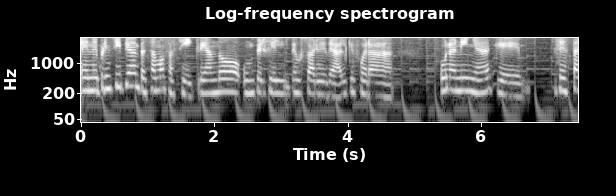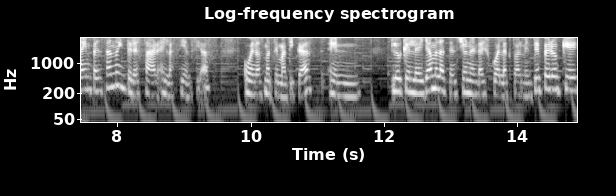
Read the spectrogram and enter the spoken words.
En el principio empezamos así, creando un perfil de usuario ideal que fuera una niña que se está empezando a interesar en las ciencias o en las matemáticas, en lo que le llama la atención en la escuela actualmente, pero que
